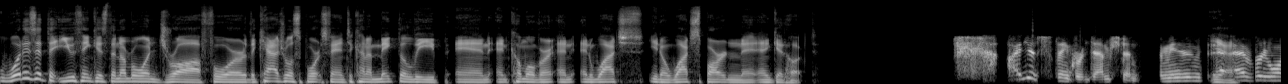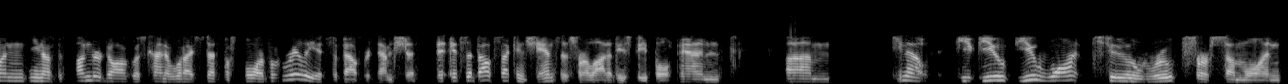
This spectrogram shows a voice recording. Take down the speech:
what is it that you think is the number one draw for the casual sports fan to kind of make the leap and and come over and, and watch you know watch Spartan and, and get hooked? I just think redemption. I mean, Yeah. everyone, you know, the underdog was kind of what I said before, but really it's about redemption. It's about second chances for a lot of these people. And, um, you know, you, you, you want to root for someone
